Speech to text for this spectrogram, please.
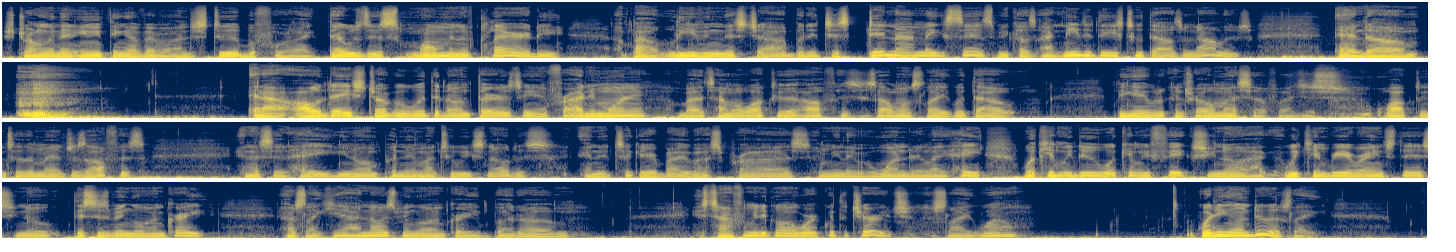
stronger than anything I've ever understood before. Like there was this moment of clarity about leaving this job, but it just did not make sense because I needed these two thousand dollars, and um, and I all day struggled with it on Thursday and Friday morning. By the time I walked to the office, it's almost like without being able to control myself. I just walked into the manager's office and I said, "Hey, you know, I'm putting in my two weeks notice," and it took everybody by surprise. I mean, they were wondering, like, "Hey, what can we do? What can we fix? You know, I, we can rearrange this. You know, this has been going great." I was like, "Yeah, I know it's been going great, but um, it's time for me to go and work with the church." It's like, well, what are you gonna do? It's like,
